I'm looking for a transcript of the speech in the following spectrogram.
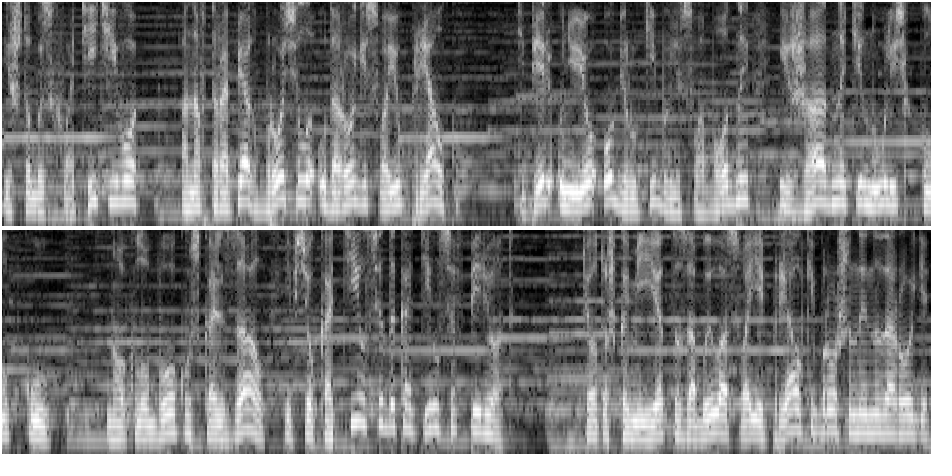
и чтобы схватить его, она в торопях бросила у дороги свою прялку. Теперь у нее обе руки были свободны и жадно тянулись к клубку. Но клубок ускользал и все катился докатился вперед – Тетушка Миетта забыла о своей прялке, брошенной на дороге,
